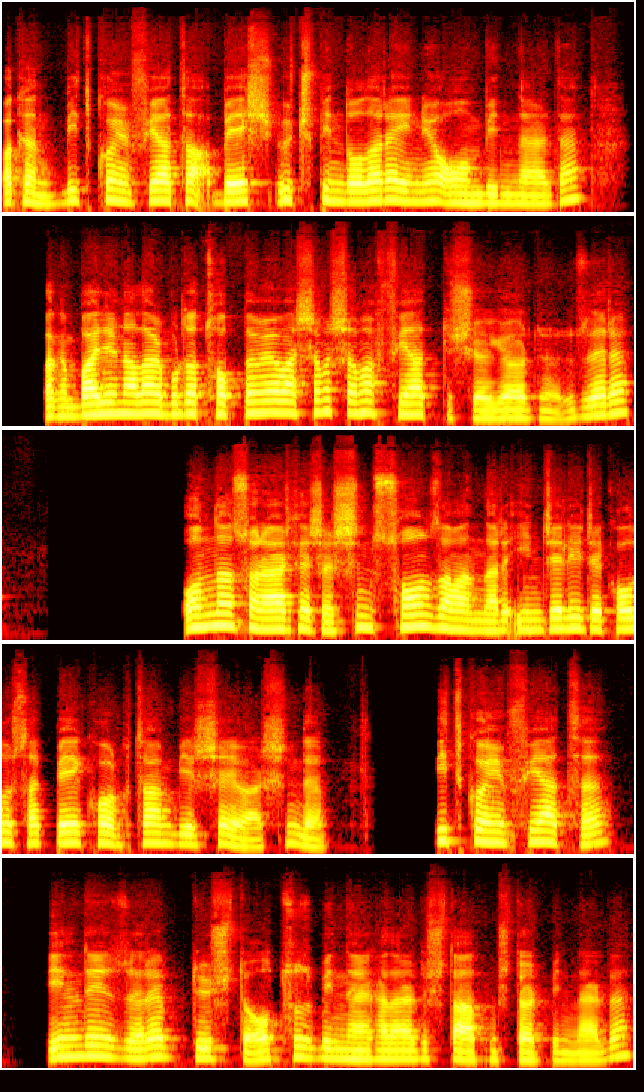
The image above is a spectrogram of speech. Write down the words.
Bakın Bitcoin fiyatı 5 3000 dolara iniyor 10 binlerden. Bakın balinalar burada toplamaya başlamış ama fiyat düşüyor gördüğünüz üzere. Ondan sonra arkadaşlar şimdi son zamanları inceleyecek olursak beni korkutan bir şey var. Şimdi Bitcoin fiyatı bilindiği üzere düştü. 30 binlere kadar düştü 64 binlerde.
